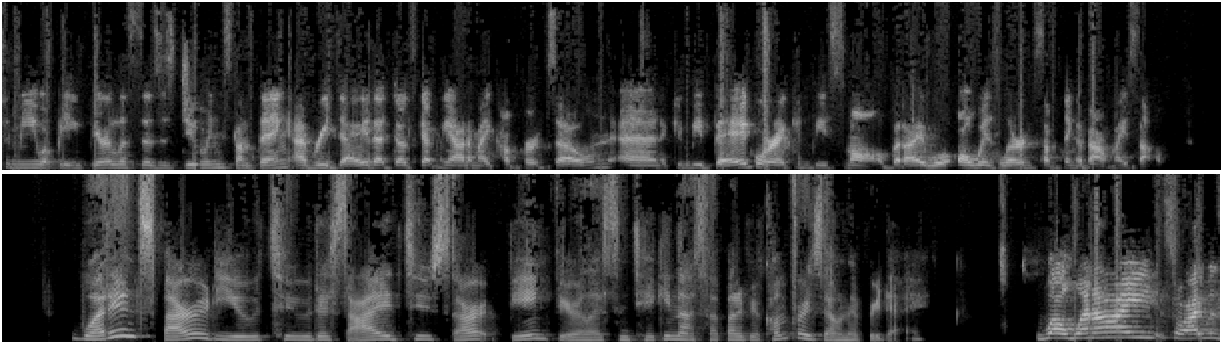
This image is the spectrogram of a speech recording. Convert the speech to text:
to me what being fearless is is doing something every day that does get me out of my comfort zone and it can be big or it can be small but i will always learn something about myself what inspired you to decide to start being fearless and taking that step out of your comfort zone every day well, when I, so I was,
